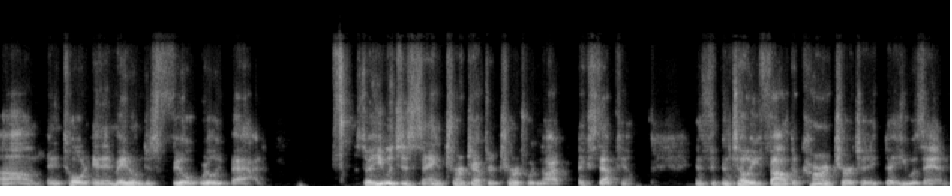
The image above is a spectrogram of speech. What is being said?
um, and told and it made him just feel really bad. So he was just saying church after church would not accept him until he found the current church that he was in.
